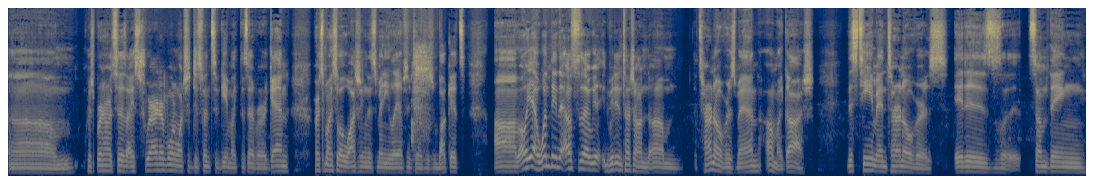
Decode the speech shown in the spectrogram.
Um, Chris Bernhardt says, I swear I never want to watch a defensive game like this ever again. Hurts my soul watching this many layups and transition buckets. Um, oh yeah, one thing that else that we, we didn't touch on, um, turnovers, man. Oh my gosh. This team and turnovers. It is something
